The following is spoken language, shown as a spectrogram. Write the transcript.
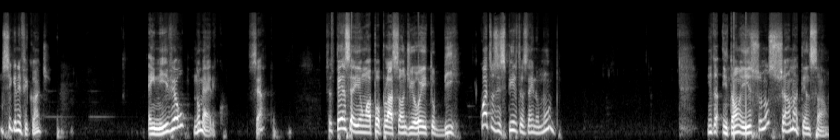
Insignificante em nível numérico, certo? Vocês pensam aí uma população de 8 bi. Quantos espíritas tem no mundo? Então, então isso nos chama a atenção.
